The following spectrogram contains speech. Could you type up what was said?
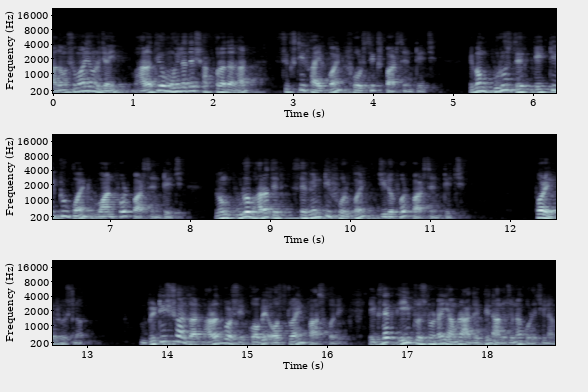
আদমশুমারি অনুযায়ী ভারতীয় মহিলাদের সাক্ষরতার হার sixty five point four six percentage এবং পুরুষদের eighty two point one four percentage এবং পুরো ভারতের seventy four point zero four percentage পরের প্রশ্ন। ব্রিটিশ সরকার ভারতবর্ষে কবে অস্ত্র আইন পাস করে? এক্স্যাক্ট এই প্রশ্নটাই আমরা আগের দিন আলোচনা করেছিলাম।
